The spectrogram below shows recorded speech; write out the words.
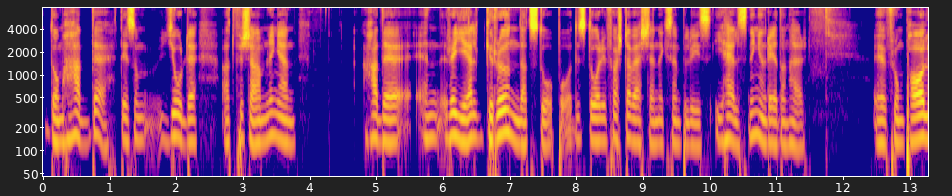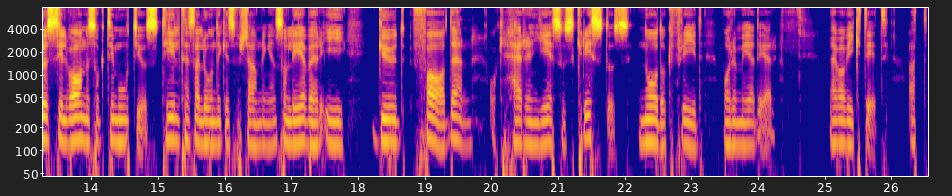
de hade, det som gjorde att församlingen hade en rejäl grund att stå på. Det står i första versen exempelvis i hälsningen redan här eh, från Paulus, Silvanus och Timoteus till Thessalonikes församlingen som lever i Gud Fadern och Herren Jesus Kristus. Nåd och frid vare med er. Det här var viktigt att,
